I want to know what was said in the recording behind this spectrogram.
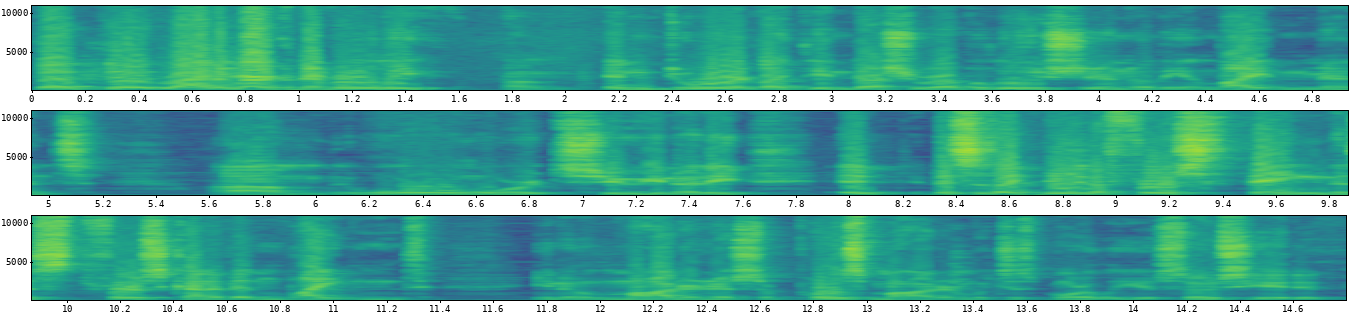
that the Latin America never really um, endured like the Industrial Revolution or the Enlightenment, um, World War II. You know, it, this is like really the first thing, this first kind of enlightened, you know, modernist or postmodern, which is morally associated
